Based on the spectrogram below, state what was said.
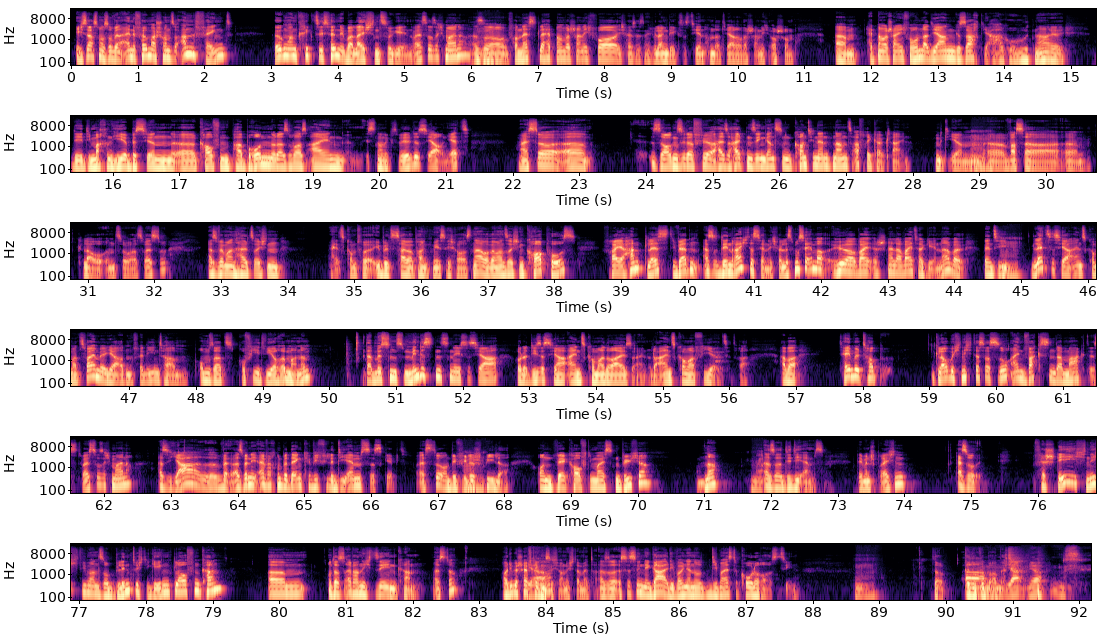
ich sag's mal so, wenn eine Firma schon so anfängt, irgendwann kriegt sie es hin, über Leichen zu gehen. Weißt du, was ich meine? Also mhm. von Nestle hätte man wahrscheinlich vor, ich weiß jetzt nicht, wie lange die existieren, 100 Jahre wahrscheinlich auch schon, ähm, hätte man wahrscheinlich vor 100 Jahren gesagt, ja gut, ne, die, die machen hier ein bisschen, äh, kaufen ein paar Brunnen oder sowas ein, ist noch nichts Wildes, ja und jetzt? Weißt du, äh, sorgen sie dafür, also halten sie den ganzen Kontinent namens Afrika klein mit ihrem mhm. äh, Wasserklau ähm, und sowas, weißt du? Also wenn man halt solchen, jetzt kommt übelst Cyberpunk-mäßig raus, ne? Aber wenn man solchen Korpus freie Hand lässt, die werden, also denen reicht das ja nicht, weil es muss ja immer höher, wei schneller weitergehen, ne? Weil wenn sie mhm. letztes Jahr 1,2 Milliarden verdient haben, Umsatz, Profit, wie auch immer, ne? Dann müssen es mindestens nächstes Jahr oder dieses Jahr 1,3 sein oder 1,4 etc. Aber Tabletop glaube ich nicht, dass das so ein wachsender Markt ist. Weißt du, was ich meine? Also ja, äh, also wenn ich einfach nur bedenke, wie viele DMs es gibt, weißt du, und wie viele mhm. Spieler und wer kauft die meisten Bücher, ne? Ja. Also die DMs. Dementsprechend, also verstehe ich nicht, wie man so blind durch die Gegend laufen kann ähm, und das einfach nicht sehen kann, weißt du? Aber die beschäftigen ja. sich auch nicht damit. Also es ist ihnen egal, die wollen ja nur die meiste Kohle rausziehen. Hm. So, genug um, ähm, Ja, ja.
